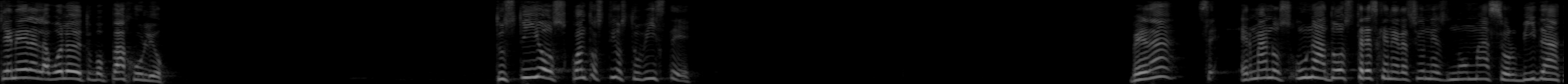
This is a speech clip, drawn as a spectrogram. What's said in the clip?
¿Quién era el abuelo de tu papá, Julio? Tus tíos, ¿cuántos tíos tuviste? ¿Verdad? Hermanos, una, dos, tres generaciones no más se olvida.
